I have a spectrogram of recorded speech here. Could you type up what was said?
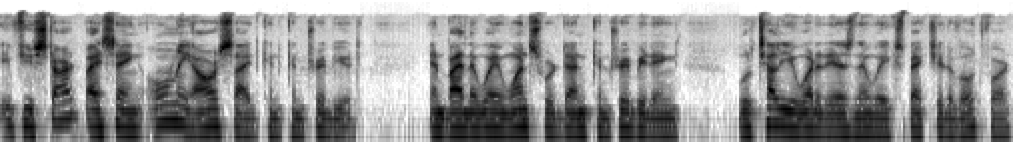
if you start by saying only our side can contribute, and by the way, once we're done contributing, we'll tell you what it is, and then we expect you to vote for it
